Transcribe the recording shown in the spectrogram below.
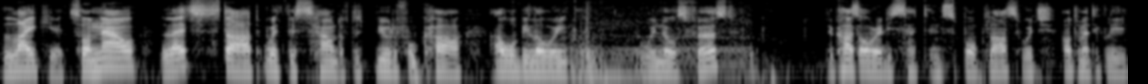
like it? So now let's start with the sound of this beautiful car. I will be lowering the windows first the car is already set in Sport Plus, which automatically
